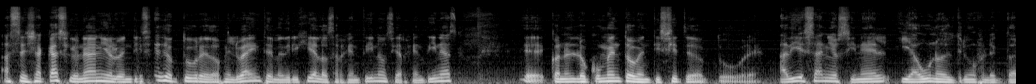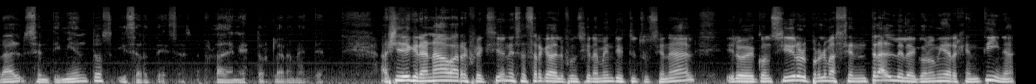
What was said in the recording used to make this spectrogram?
Hace ya casi un año, el 26 de octubre de 2020, me dirigí a los argentinos y argentinas eh, con el documento 27 de octubre. A 10 años sin él y a uno del triunfo electoral, sentimientos y certezas. Habla de Néstor, claramente. Allí desgranaba reflexiones acerca del funcionamiento institucional y lo que considero el problema central de la economía argentina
